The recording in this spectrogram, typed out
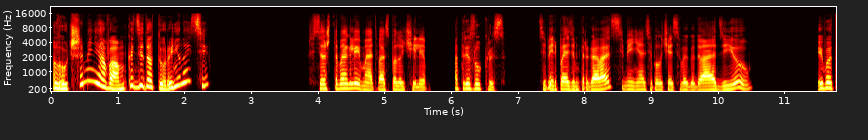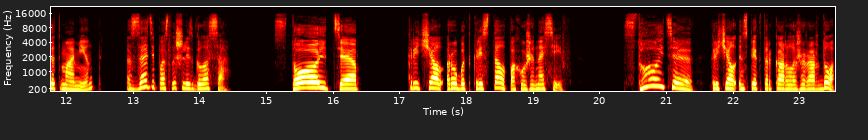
«Лучше меня вам кандидатуры не найти». Все, что могли, мы от вас получили», — отрезал крыс. «Теперь поедем торговать, менять и получать выгоду. Адью!» И в этот момент Сзади послышались голоса. «Стойте!» — кричал робот-кристалл, похожий на сейф. «Стойте!» — кричал инспектор Карло Жерардо,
